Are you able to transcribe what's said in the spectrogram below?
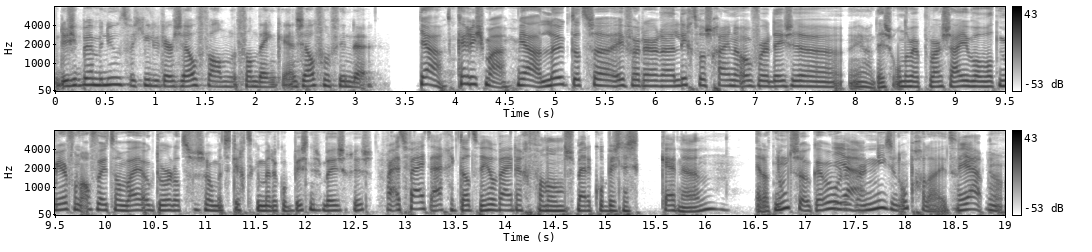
Dus ik ben benieuwd wat jullie daar zelf van, van denken en zelf van vinden. Ja, Karishma. Ja, leuk dat ze even er uh, licht wil schijnen over deze, ja, deze onderwerpen waar zij wel wat meer van af weet dan wij. Ook doordat ze zo met Stichting Medical Business bezig is. Maar het feit eigenlijk dat we heel weinig van ons medical business kennen. Ja, dat noemt ze ook. Hè? We worden ja. er niet in opgeleid. Ja. ja.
